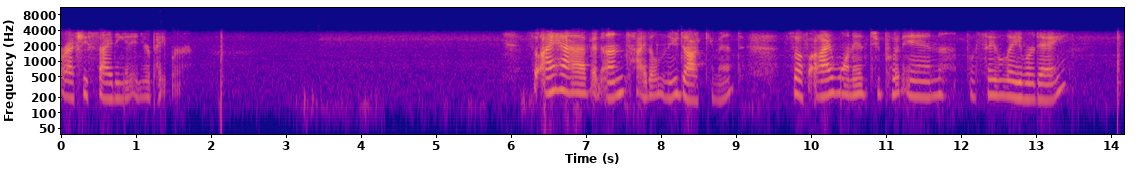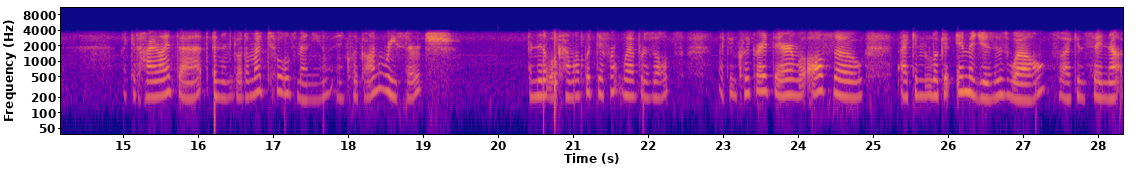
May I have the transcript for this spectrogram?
or actually citing it in your paper. So I have an untitled new document. So if I wanted to put in let's say Labor Day. I could highlight that and then go to my Tools menu and click on Research. And then it will come up with different web results. I can click right there and we'll also, I can look at images as well. So I can say not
